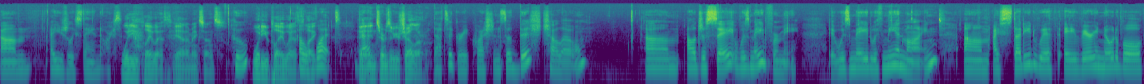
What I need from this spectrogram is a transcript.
um, I usually stay indoors. What do you play with? Yeah, that makes sense. Who? What do you play with? Oh, like what? That- in terms of your cello? that's a great question. So this cello, um, I'll just say it was made for me. It was made with me in mind. Um, I studied with a very notable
